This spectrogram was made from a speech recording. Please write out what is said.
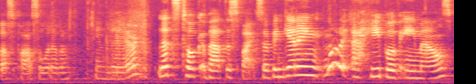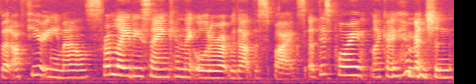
bus pass or whatever in there. Let's talk about the spikes. I've been getting not a heap of emails, but a few emails from ladies saying can they order it without the spikes. At this point, like I mentioned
